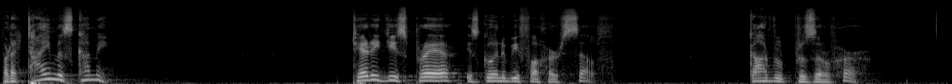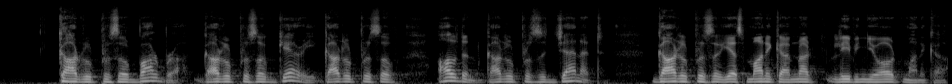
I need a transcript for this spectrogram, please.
But a time is coming. Terry G's prayer is going to be for herself. God will preserve her. God will preserve Barbara. God will preserve Gary. God will preserve Alden. God will preserve Janet. God will preserve. Yes, Monica, I'm not leaving you out, Monica.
